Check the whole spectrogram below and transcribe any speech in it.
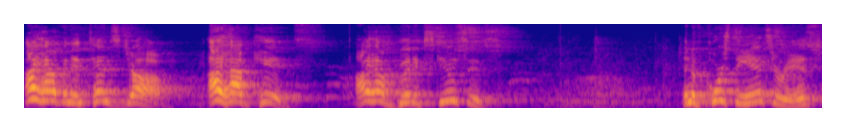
I have an intense job, I have kids, I have good excuses. And of course, the answer is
